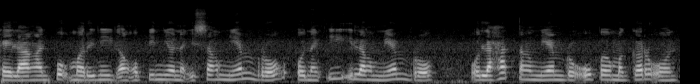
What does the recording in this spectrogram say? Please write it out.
Kailangan po marinig ang opinyon ng isang miyembro o ng iilang miyembro o lahat ng miyembro upang magkaroon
